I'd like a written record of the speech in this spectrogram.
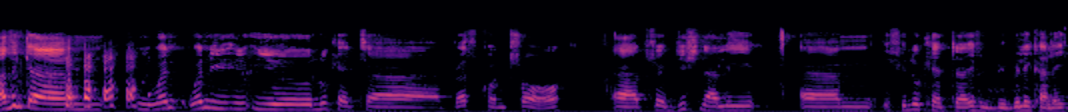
I think um, when when you, you look at uh, birth control, uh, traditionally, um, if you look at uh, even biblically,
